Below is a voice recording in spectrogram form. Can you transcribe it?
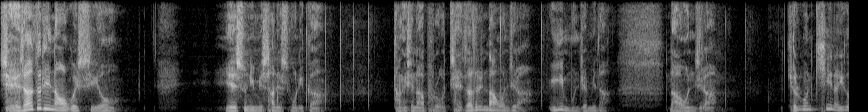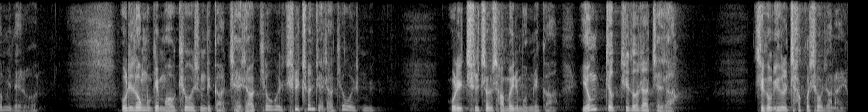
제자들이 나오고 있어요. 예수님이 산에서 보니까 당신 앞으로 제자들이 나온지라. 이게 문제입니다. 나온지라. 결국은 키는 이겁니다, 여러분. 우리 동북에 뭐 키우고 있습니까? 제자 키우고, 7천 제자 키우고 있습니다. 우리 7천 사모일이 뭡니까? 영적 지도자 제자. 지금 이걸 찾고 세우잖아요.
